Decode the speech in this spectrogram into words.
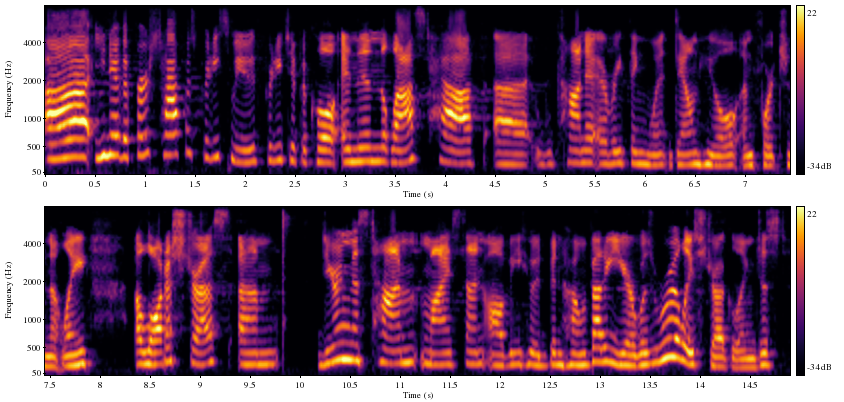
Uh, you know, the first half was pretty smooth, pretty typical, and then the last half, uh, kind of everything went downhill. Unfortunately, a lot of stress. Um, during this time, my son Avi, who had been home about a year, was really struggling. Just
